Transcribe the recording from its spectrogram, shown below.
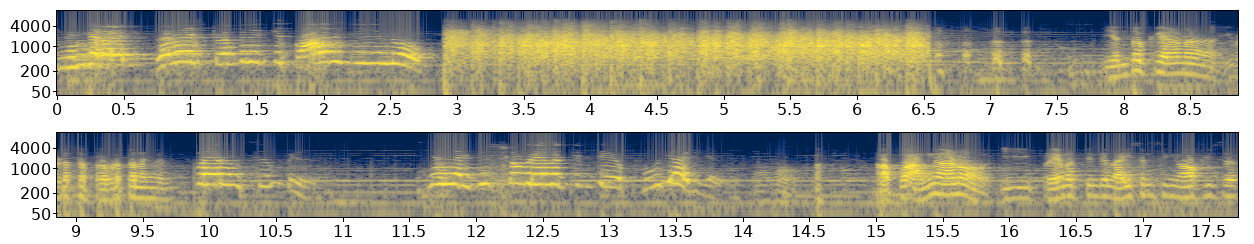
നിങ്ങളെ ക്ലബിലേക്ക് സ്വാഗതം ചെയ്യുന്നു. എന്തൊക്കെയാണ് ഇവിടുത്തെ പ്രവർത്തനങ്ങൾ? വെറും സിമ്പിൾ ഞങ്ങൾ വിശ്വപ്രേമത്തിന്റെ പൂജാരികൾ. അപ്പൊ അങ്ങാണോ ഈ പ്രേമത്തിന്റെ ലൈസൻസിംഗ് ഓഫീസർ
